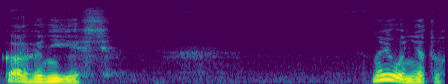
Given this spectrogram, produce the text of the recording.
Как же не есть. Но его нету.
